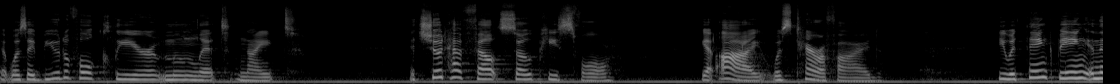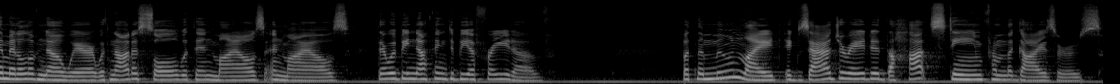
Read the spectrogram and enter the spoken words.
It was a beautiful, clear, moonlit night. It should have felt so peaceful, yet I was terrified. You would think, being in the middle of nowhere with not a soul within miles and miles, there would be nothing to be afraid of. But the moonlight exaggerated the hot steam from the geysers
